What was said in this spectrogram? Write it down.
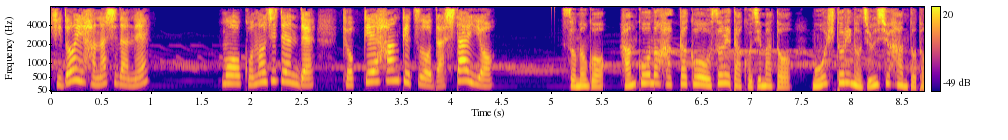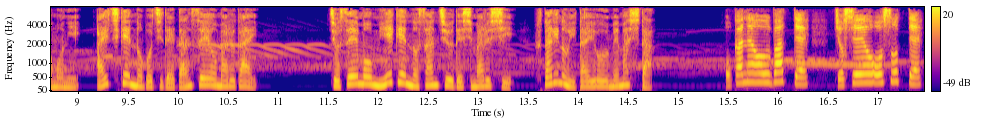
ひどい話だね。もうこの時点で、極刑判決を出したいよ。その後、犯行の発覚を恐れた小島と、もう一人の遵守犯と共に、愛知県の墓地で男性を丸買い。女性も三重県の山中で閉まるし、二人の遺体を埋めました。お金を奪って、女性を襲って、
